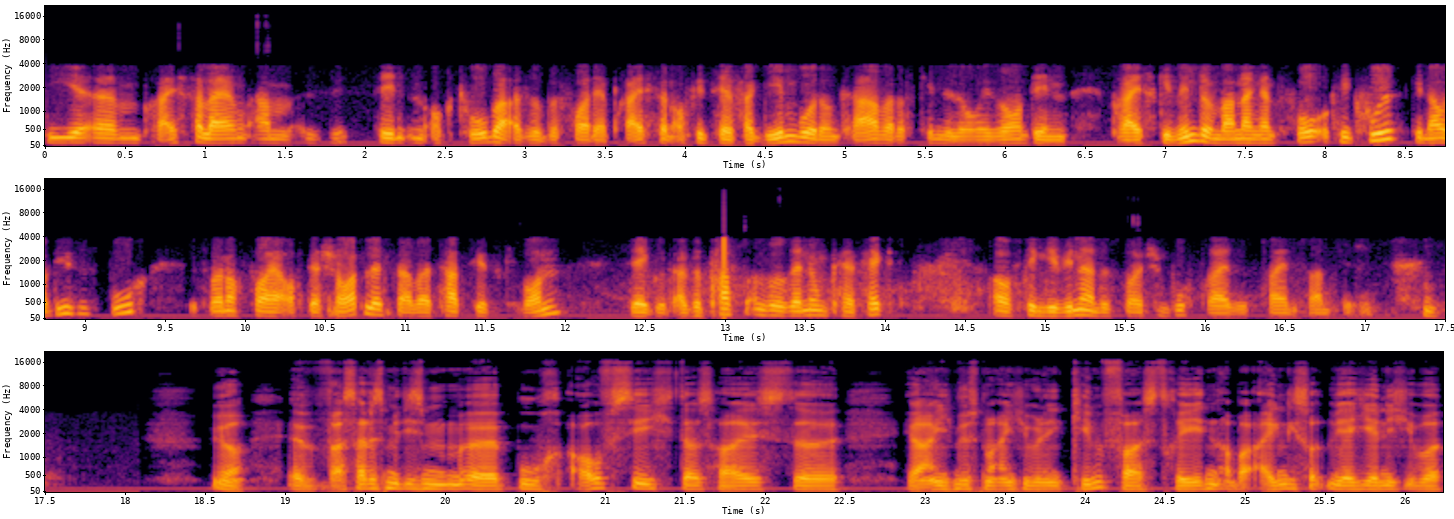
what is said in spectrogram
die ähm, Preisverleihung am 17. Oktober, also bevor der Preis dann offiziell vergeben wurde. Und klar war, dass Kim de den Preis gewinnt und waren dann ganz froh, okay, cool, genau dieses Buch. Es war noch vorher auf der Shortlist, aber es hat es jetzt gewonnen. Sehr gut. Also passt unsere Sendung perfekt auf den Gewinner des Deutschen Buchpreises 22. Ja, äh, was hat es mit diesem äh, Buch auf sich? Das heißt, äh, ja, eigentlich müsste man eigentlich über den Kim fast reden, aber eigentlich sollten wir hier nicht über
